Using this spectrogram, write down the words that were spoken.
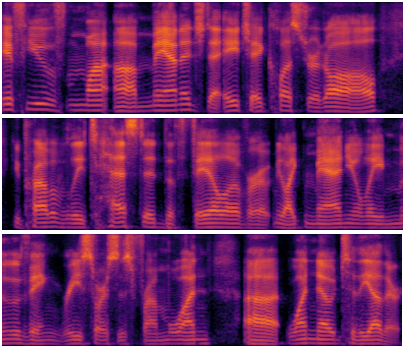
if you've ma uh, managed a HA cluster at all, you probably tested the failover, like manually moving resources from one uh, one node to the other.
